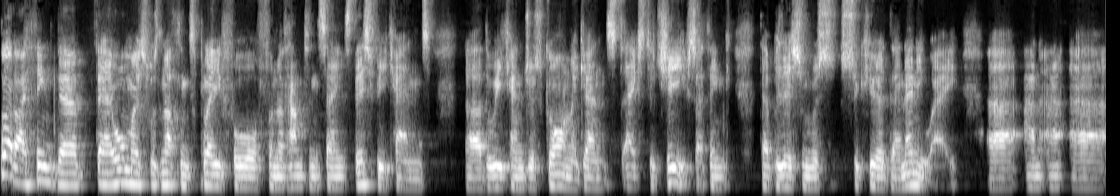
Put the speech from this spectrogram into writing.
But I think there there almost was nothing to play for for Northampton Saints this weekend. Uh, the weekend just gone against Exeter Chiefs. I think their position was secured then anyway. Uh, and uh, uh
